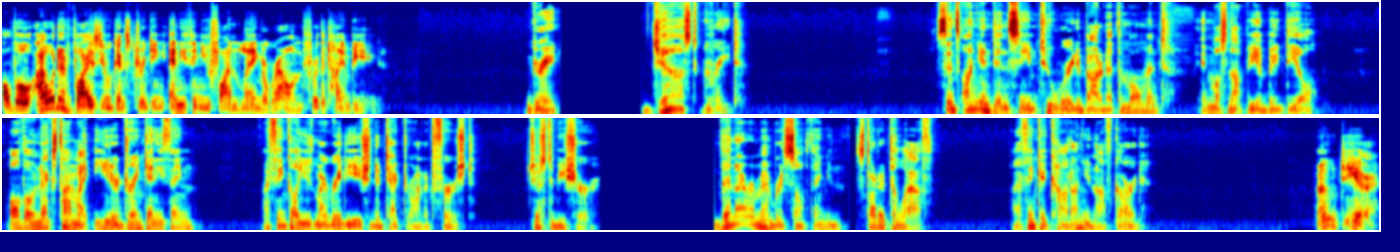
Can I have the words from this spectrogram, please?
although I would advise you against drinking anything you find laying around for the time being. Great. Just great. Since Onion didn't seem too worried about it at the moment, it must not be a big deal. Although next time I eat or drink anything, I think I'll use my radiation detector on it first, just to be sure. Then I remembered something and started to laugh. I think it caught Onion off guard. Oh dear.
